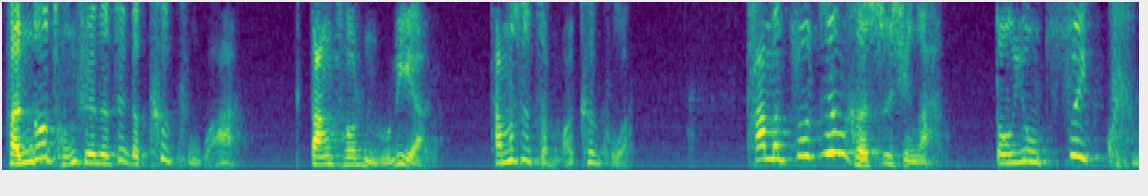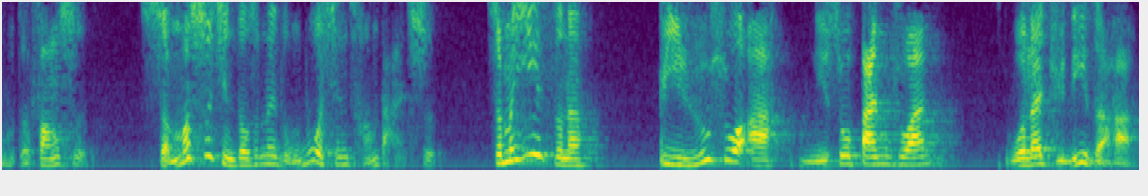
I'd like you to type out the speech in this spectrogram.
很多同学的这个刻苦啊，当初努力啊，他们是怎么刻苦啊？他们做任何事情啊，都用最苦的方式，什么事情都是那种卧薪尝胆式。什么意思呢？比如说啊，你说搬砖，我来举例子哈。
